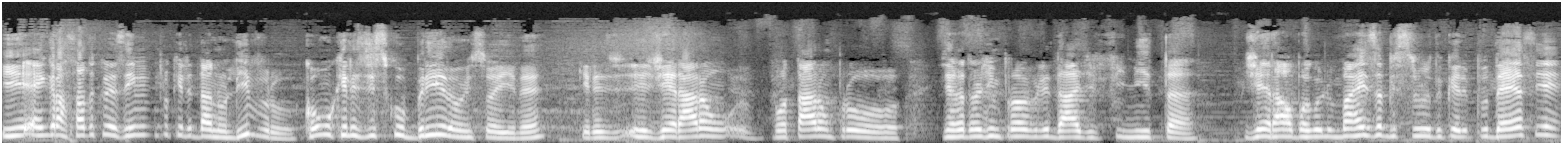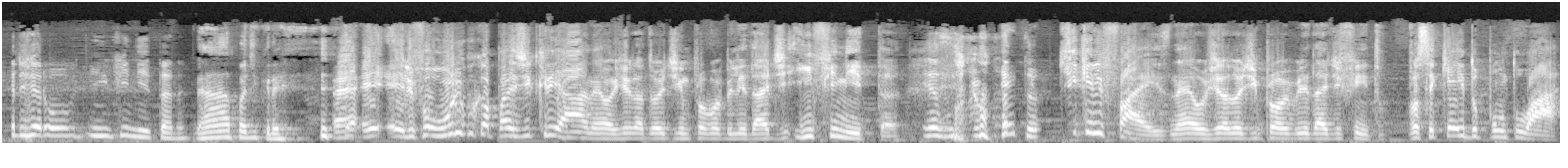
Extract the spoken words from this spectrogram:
E é engraçado que o exemplo que ele dá no livro, como que eles descobriram isso aí, né? Que eles geraram, botaram pro gerador de improbabilidade finita gerar o bagulho mais absurdo que ele pudesse e ele gerou infinita, né? Ah, pode crer. É, ele foi o único capaz de criar, né, o gerador de improbabilidade infinita. Exato. O que, que ele faz, né, o gerador de improbabilidade infinita? Você quer ir do ponto A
